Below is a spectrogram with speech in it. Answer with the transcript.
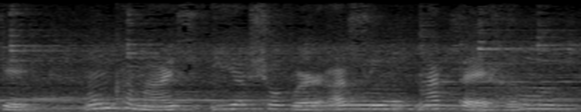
que nunca mais ia chover assim na terra.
